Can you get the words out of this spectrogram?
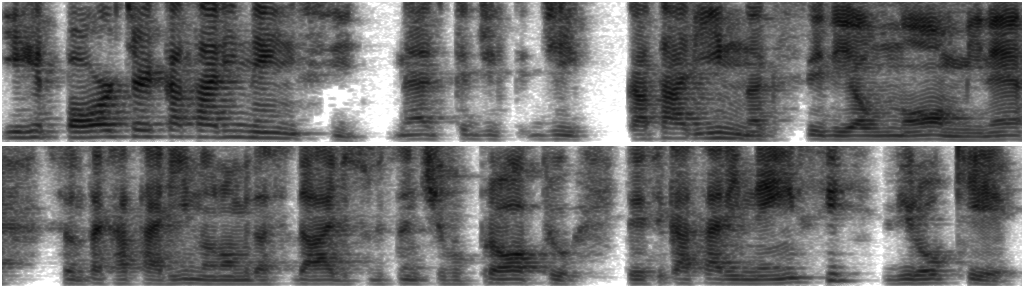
E repórter catarinense, né? De, de Catarina, que seria o nome, né? Santa Catarina, o nome da cidade, substantivo próprio. Então, esse catarinense virou o quê?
